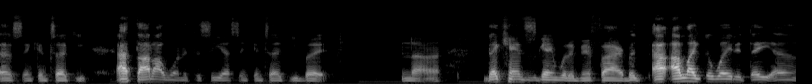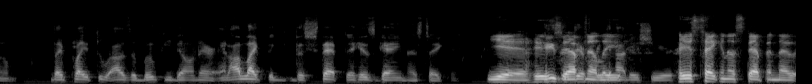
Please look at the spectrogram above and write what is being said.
us in Kentucky. I thought I wanted to see us in Kentucky, but nah, that Kansas game would have been fire. But I, I like the way that they um they played through Azubuike down there, and I like the the step that his game has taken. Yeah, he's, he's definitely this year. He's taking a step in the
